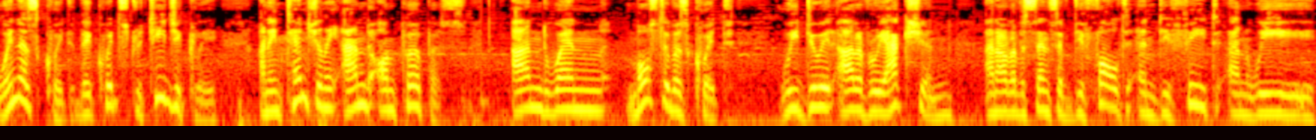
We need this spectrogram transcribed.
winners quit, they quit strategically and intentionally and on purpose. And when most of us quit, we do it out of reaction and out of a sense of default and defeat, and we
